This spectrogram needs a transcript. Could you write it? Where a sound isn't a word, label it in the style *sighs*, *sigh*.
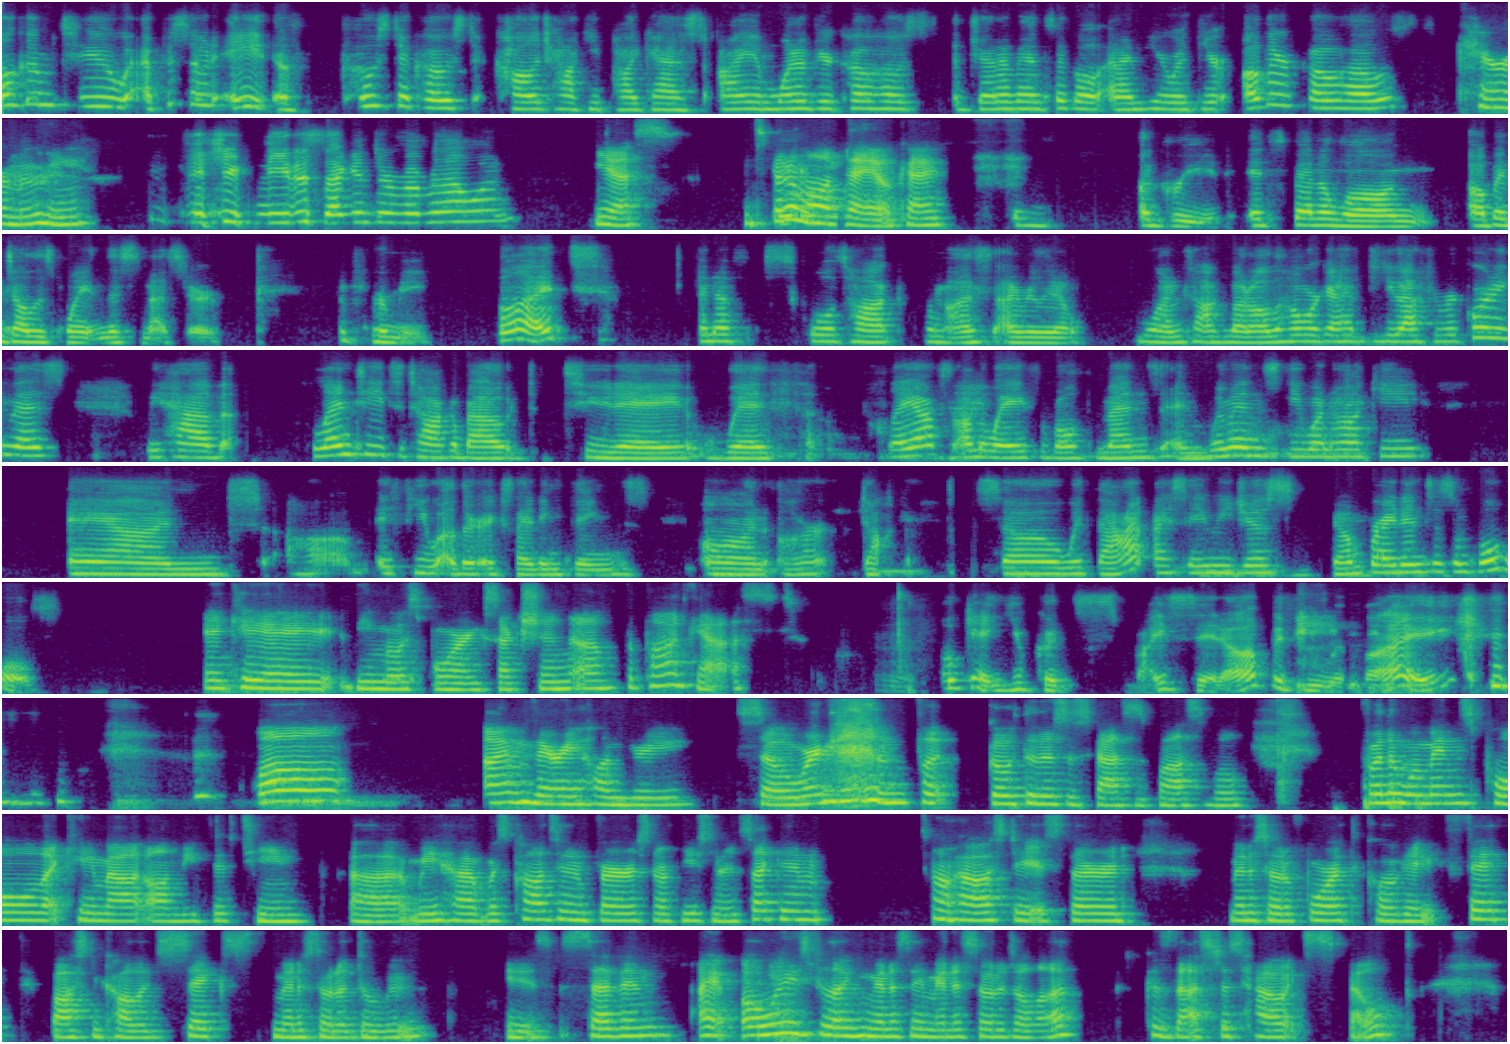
Welcome to episode eight of Coast to Coast College Hockey Podcast. I am one of your co hosts, Jenna Van Sickle, and I'm here with your other co host, Kara Mooney. *laughs* Did you need a second to remember that one? Yes. It's been a long day, okay? Agreed. It's been a long, up until this point in this semester *laughs* for me. But enough school talk from us. I really don't want to talk about all the homework I have to do after recording this. We have plenty to talk about today with playoffs on the way for both men's and women's D1 hockey and um, a few other exciting things on our docket. So, with that, I say we just jump right into some polls. AKA the most boring section of the podcast. Okay, you could spice it up if you would like. *laughs* well, I'm very hungry, so we're *laughs* gonna put go through this as fast as possible. For the women's poll that came out on the 15th, uh, we have Wisconsin in first, Northeastern in second, Ohio State is third, Minnesota fourth, Colgate fifth, Boston College sixth, Minnesota Duluth is seventh. I always feel like I'm gonna say Minnesota Duluth because that's just how it's spelt.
